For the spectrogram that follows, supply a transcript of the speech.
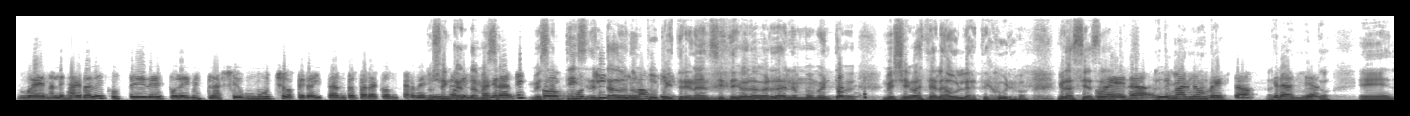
Bueno, les agradezco a ustedes, por ahí me explayé mucho, pero hay tanto para contar de Nos lindo que encanta, les me, agradezco me sentí sentado en un que- pupitre, Nancy, te digo la verdad, en un momento me, me llevaste al aula, te juro. Gracias. Bueno, Hasta les mando un beso. Hasta Gracias. Eh,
